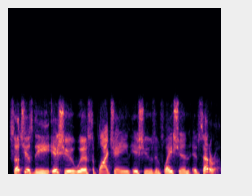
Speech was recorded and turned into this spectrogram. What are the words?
Such is the issue with supply chain issues, inflation, etc.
